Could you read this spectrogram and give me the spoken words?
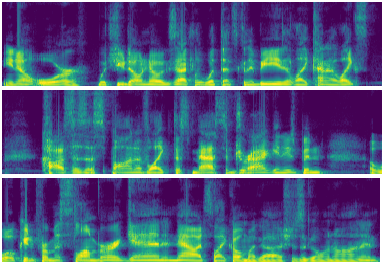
you know, ore, which you don't know exactly what that's gonna be to like kind of like causes a spawn of like this massive dragon who's been awoken from his slumber again and now it's like oh my gosh is it going on and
